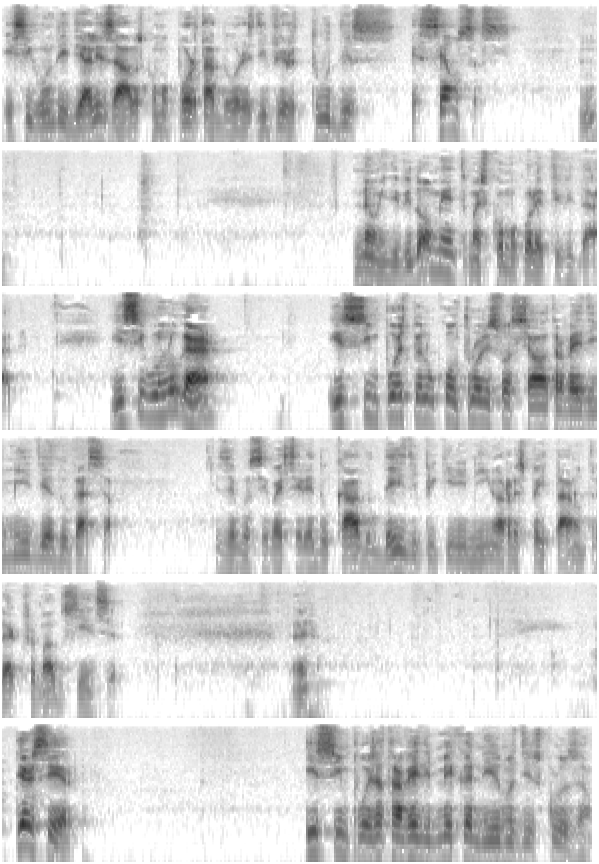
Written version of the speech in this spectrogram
E segundo, idealizá-los como portadores de virtudes excelsas. Hum? Não individualmente, mas como coletividade. Em segundo lugar, isso se impôs pelo controle social através de mídia e educação. Quer dizer, você vai ser educado desde pequenininho a respeitar um treco chamado ciência. É. Terceiro, isso se impôs através de mecanismos de exclusão.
